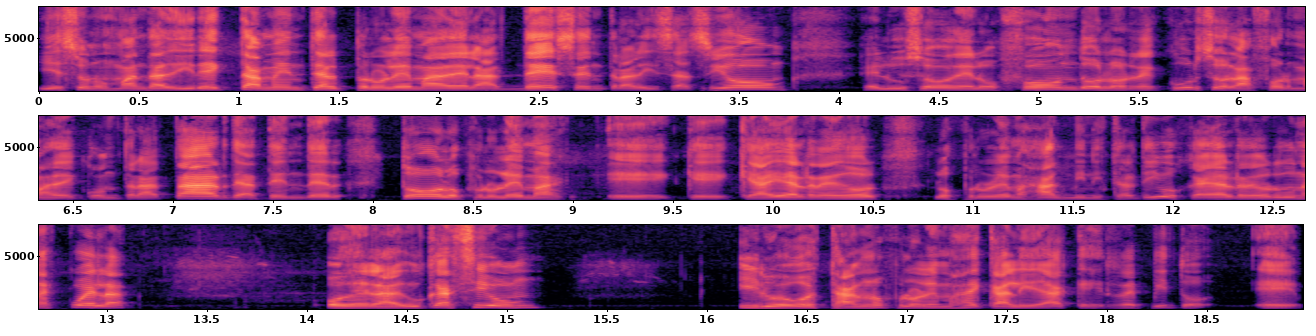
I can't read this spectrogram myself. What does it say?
y eso nos manda directamente al problema de la descentralización, el uso de los fondos, los recursos, las formas de contratar, de atender todos los problemas eh, que, hay alrededor, los problemas administrativos que hay alrededor de una escuela o de la educación. Y luego están los problemas de calidad que, repito, eh,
